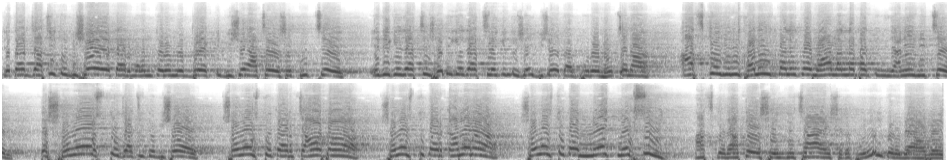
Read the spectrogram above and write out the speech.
যে তার যাচিত বিষয়ে তার মন্ত্রের মধ্যে একটি বিষয় আছে, সে খুঁজছে, এদিকে যাচ্ছে, সেদিকে যাচ্ছে, কিন্তু সেই বিষয় তার পূরণ হচ্ছে না। আজকে যিনি খলিক মালিক ও মহান আল্লাহ পাক তিনি জানিয়ে দিচ্ছেন, তার সমস্ত যাচিত বিষয়, সমস্ত তার চাওয়া পাওয়া সমস্ত তার কামনা, সমস্ত তার নেক মকসুদ আজকে রাতে সে যদি চায়, সেটা পূরণ করে দেওয়া হবে।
